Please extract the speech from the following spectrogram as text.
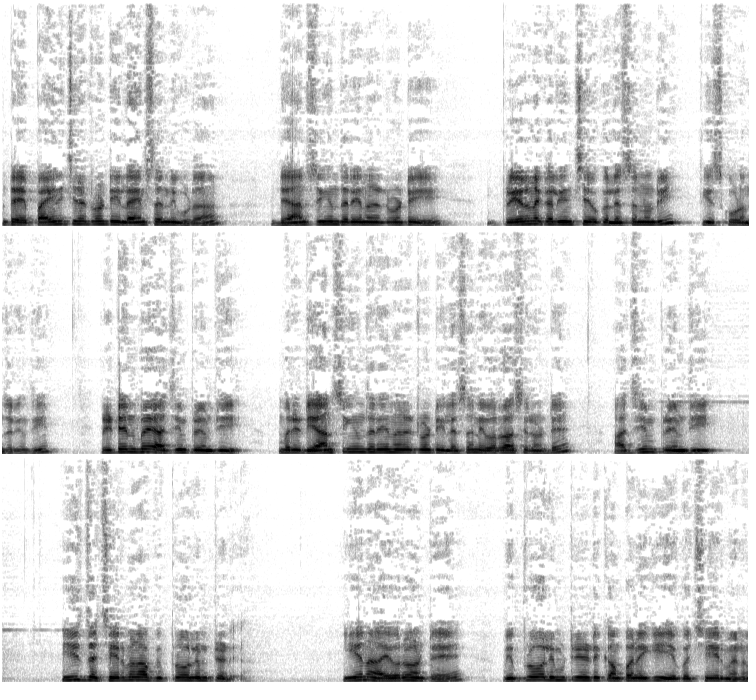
అంటే పైన ఇచ్చినటువంటి లైన్స్ అన్ని కూడా డాన్సింగ్ ఇన్ ద రెయిన్ అనేటువంటి ప్రేరణ కలిగించే ఒక లెసన్ నుండి తీసుకోవడం జరిగింది. రిటర్న్ బై అజీం ప్రేమ్జీ మరి డాన్సింగ్ ఇన్ ద రెయిన్ అనేటువంటి లెసన్ ఎవరు రాశారు అంటే Azim Premji is the chairman of Wipro limited ఈయన ఎవరు అంటే విప్రో లిమిటెడ్ కంపెనీకి ఒక chairman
